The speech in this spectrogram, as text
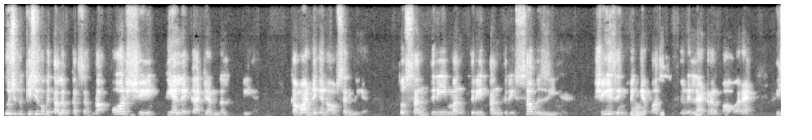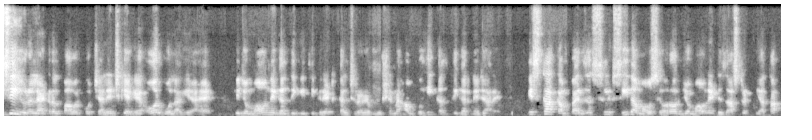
कुछ भी किसी को भी तलब कर सकता और शी पीएलए का जनरल भी है कमांडिंग एंड ऑफिसर भी है। तो संतरी मंत्री तंत्री सब जी है। शी जिनपिंग के हम्म। पास यूनिलैटरल पावर है। इसी यूनिलैटरल पावर को चैलेंज किया गया और बोला गया है कि जो माओ ने गलती की थी ग्रेट कल्चरल रेवोल्यूशन में हम वही गलती करने जा रहे हैं। इसका कंपैरिजन सिर्फ़ सीधा माओ से और, और जो माओ ने डिजास्टर किया था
